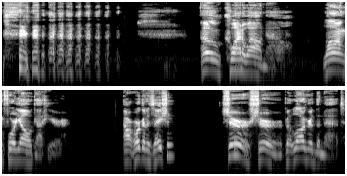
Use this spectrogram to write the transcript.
oh, quite a while now. Long before y'all got here. Our organization? Sure, sure, but longer than that.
